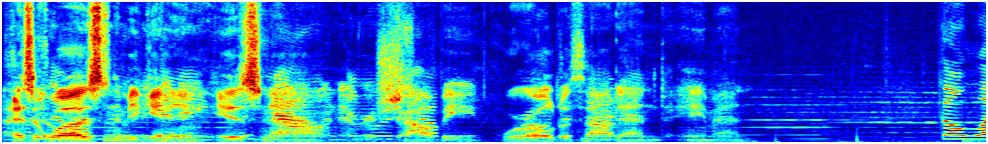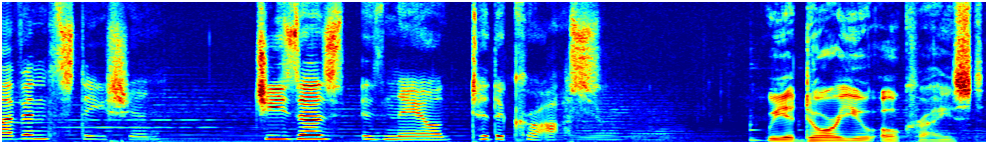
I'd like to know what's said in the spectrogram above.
As it was in the beginning, is now, and ever shall be, world without end. Amen. The eleventh station Jesus is nailed to the cross. We adore you, O Christ,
